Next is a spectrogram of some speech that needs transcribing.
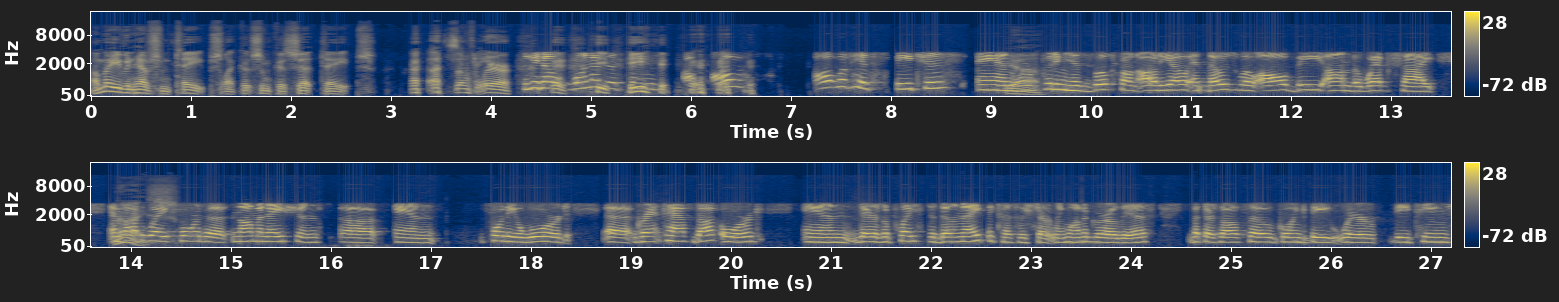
I may even have some tapes, like some cassette tapes, somewhere. You know, one of the things, all, all of his speeches, and Yeah. we're putting his books on audio, and those will all be on the website. And by the way, for the nominations uh, and for the award, uh, grantteaff.org, and there's a place to donate because we certainly want to grow this. But there's also going to be where the teams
